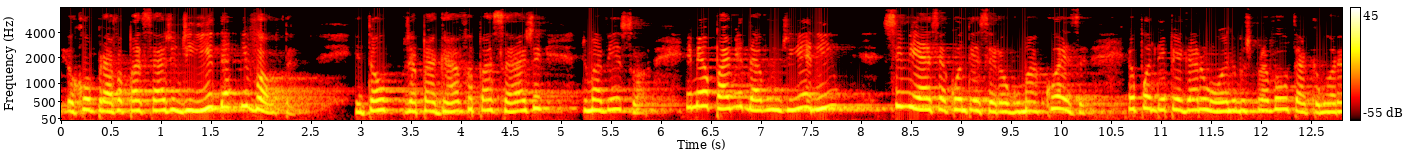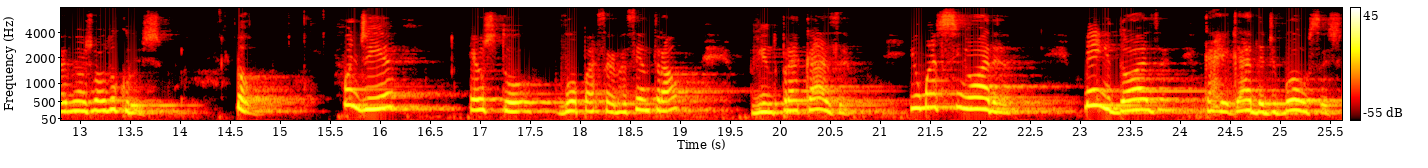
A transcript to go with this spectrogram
eu comprava passagem de ida e volta. Então já pagava a passagem de uma vez só. E meu pai me dava um dinheirinho se viesse a acontecer alguma coisa, eu poder pegar um ônibus para voltar, que eu morava em Oswaldo Cruz. Bom, um dia eu estou, vou passar na central, vindo para casa, e uma senhora, bem idosa, carregada de bolsas,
